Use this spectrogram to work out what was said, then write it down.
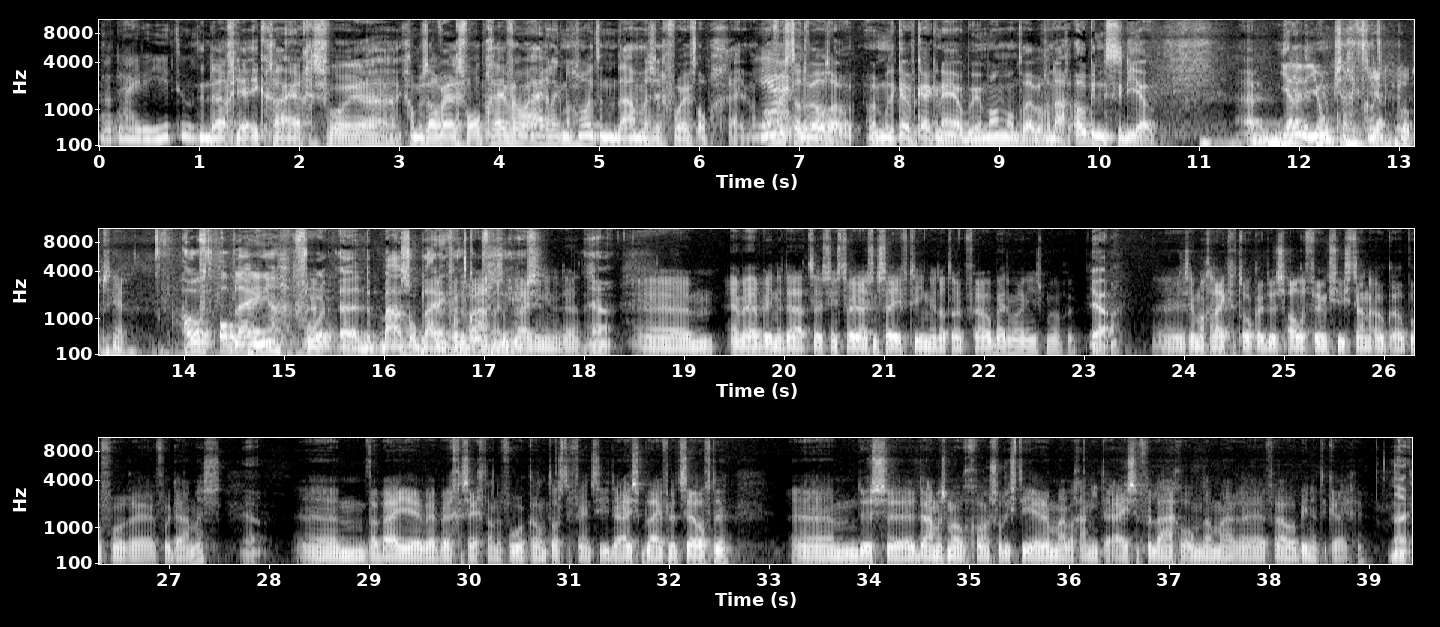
dat leidde hiertoe. Toen dacht je, ik ga ergens voor... eh, ik ga mezelf ergens voor opgeven... waar eigenlijk nog nooit een dame zich voor heeft opgegeven. Ja, of is dat wel zo? Dan moet ik even kijken naar jouw buurman... want we hebben vandaag ook in de studio... eh, Jelle de Jong, zeg ik het goed? Ja, klopt. Ja. hoofdopleidingen voor de basisopleiding voor van de Mariniers. basisopleiding inderdaad. Ja, Ehm, en we hebben inderdaad eh, sinds 2017 eh, dat er ook vrouwen bij de mariniers mogen. ja, Eh is helemaal gelijk getrokken, dus alle functies staan ook open voor, eh, voor dames. ja. Ehm, waarbij eh, we hebben gezegd aan de voorkant als Defensie, de eisen blijven hetzelfde. Ehm, dus eh, dames mogen gewoon solliciteren, maar we gaan niet de eisen verlagen om dan maar eh, vrouwen binnen te krijgen. Nee.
